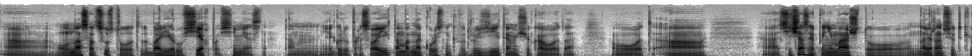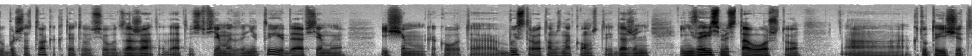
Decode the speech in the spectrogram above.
а, у нас отсутствовал этот барьер у всех повсеместно. Там, я говорю про своих там однокурсников, друзей, там еще кого-то. Вот. А а сейчас я понимаю, что, наверное, все-таки у большинства как-то это все вот зажато, да, то есть все мы заняты, да, все мы ищем какого-то быстрого там знакомства, и даже и независимость того, что кто-то ищет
